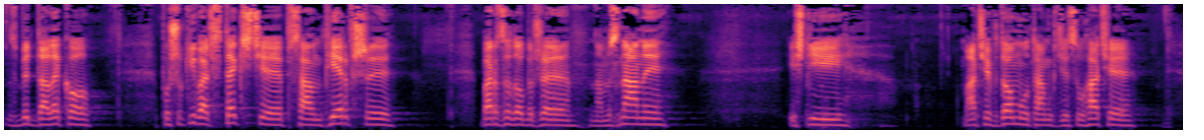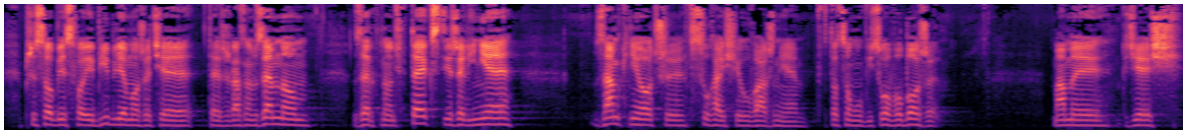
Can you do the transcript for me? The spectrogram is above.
zbyt daleko poszukiwać w tekście psalm pierwszy, bardzo dobrze nam znany. Jeśli macie w domu, tam gdzie słuchacie przy sobie swoje Biblię, możecie też razem ze mną zerknąć w tekst. Jeżeli nie, zamknij oczy, wsłuchaj się uważnie w to, co mówi Słowo Boże. Mamy gdzieś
